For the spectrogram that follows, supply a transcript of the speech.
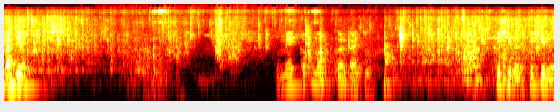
भाजी मेकअप मग कर काय तू. पिशी धर पिशी धर.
